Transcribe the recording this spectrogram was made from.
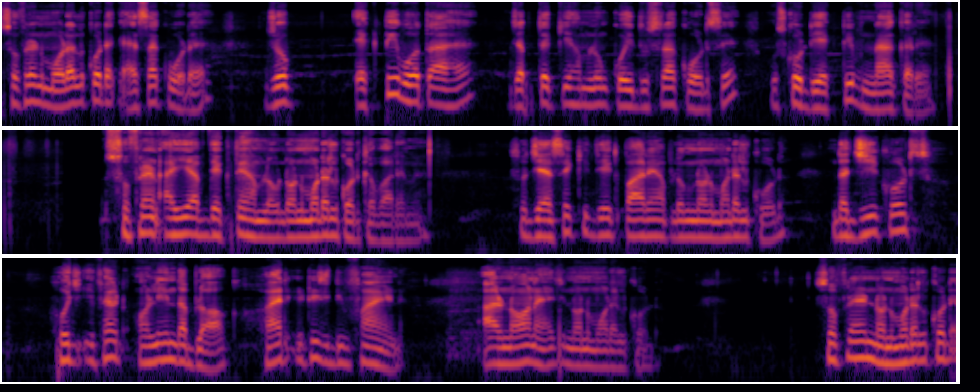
सो फ्रेंड मॉडल कोड एक ऐसा कोड है, जो एक्टिव होता है, जब तक कि हम लोग कोई दूसरा कोड से उसको डीएक्टिव ना करें। सो फ्रेंड आइए आप देखते हैं हम लोग नॉन मॉडल कोड के बारे में। सो so, जैसे कि देख पा रहे हैं आप लोग non modal code the G codes whose effect only in the block where it is defined are known as non modal code so friend non modal code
